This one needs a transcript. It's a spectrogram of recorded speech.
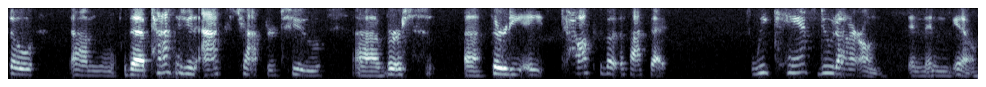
so um, the passage in Acts chapter 2, uh, verse uh, 38 talks about the fact that we can't do it on our own. And, and you know,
